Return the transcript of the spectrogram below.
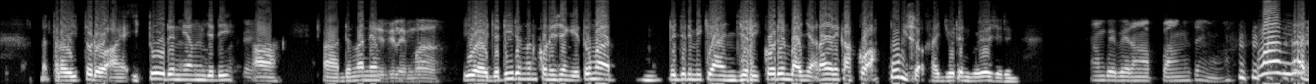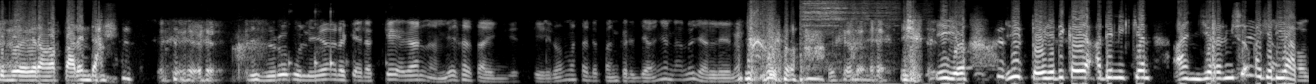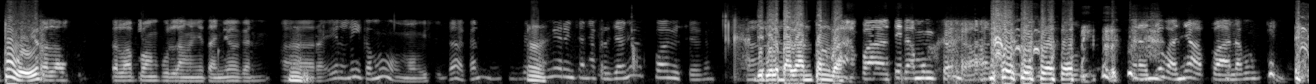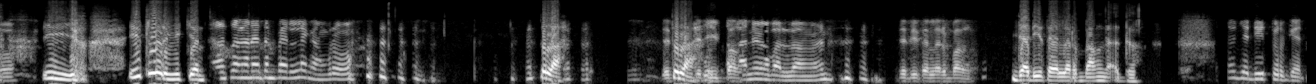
terlalu itu doa ah, itu dan yang jadi Oke. ah ah dengan yang Jadi dilema. Iya, jadi dengan kondisi yang gitu mah dia jadi mikir anjir Iko dan banyak lah dari kaku aku bisa kerja dan gue jadi. ambil berang apang mau. Mana ada dia orang apa rendang. Disuruh kuliah ada kayak deket kan, ambil sastra Inggris. Kira masa depan kerjanya nak lu jalan. iya, itu jadi kayak ada mikian anjiran bisa aja jadi apa ya? Kalau kalau abang pulangnya tanya kan, ah, Hmm. Rail nih kamu mau wisuda kan? Hmm. Ini rencana kerjanya apa gitu ya kan? Ah, Jadi lebah ganteng, Bah. Apa? Tidak mungkin. Ah, Kerja banyak apa? Tidak mungkin. Oh, Iya, itu ada mikian. langsung ada tempeleng kan bro. Itulah, Jadi, Itulah. jadi bang, kan. jadi teller bang. jadi Taylor Bang dah tuh. Atau jadi tour guide.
